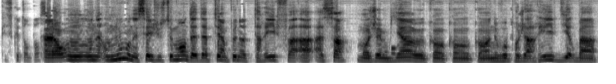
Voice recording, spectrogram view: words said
Qu'est-ce que tu en penses? Alors, on, nous, on essaie justement d'adapter un peu notre tarif à, ça. Moi, j'aime bien quand, quand, quand, un nouveau projet arrive, dire ben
